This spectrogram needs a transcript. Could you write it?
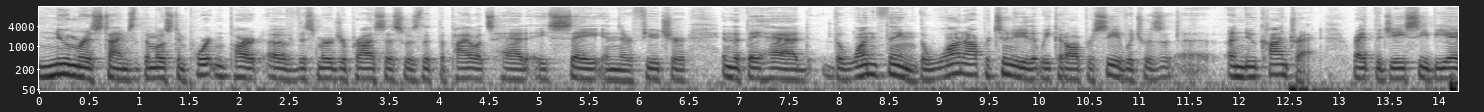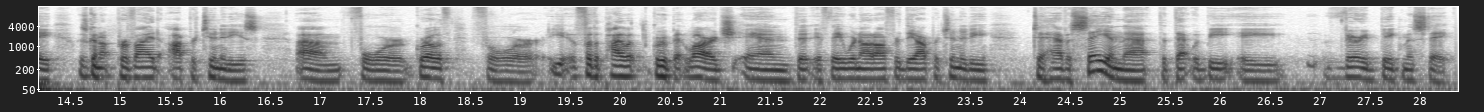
numerous times that the most important part of this merger process was that the pilots had a say in their future and that they had the one thing, the one opportunity that we could all perceive, which was a, a new contract, right? The JCBA was going to provide opportunities um, for growth for you know, for the pilot group at large, and that if they were not offered the opportunity to have a say in that, that that would be a very big mistake.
